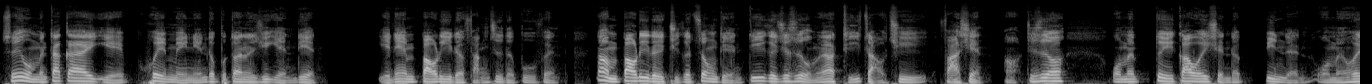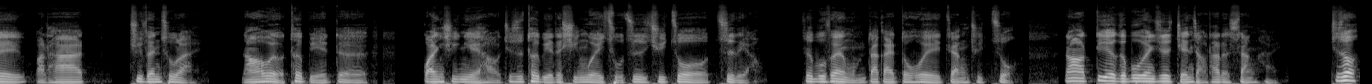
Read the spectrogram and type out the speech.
所以我们大概也会每年都不断的去演练。演练暴力的防治的部分，那我们暴力的几个重点，第一个就是我们要提早去发现啊，就是说我们对于高危险的病人，我们会把它区分出来，然后会有特别的关心也好，就是特别的行为处置去做治疗，这部分我们大概都会这样去做。然后第二个部分就是减少他的伤害，就是说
